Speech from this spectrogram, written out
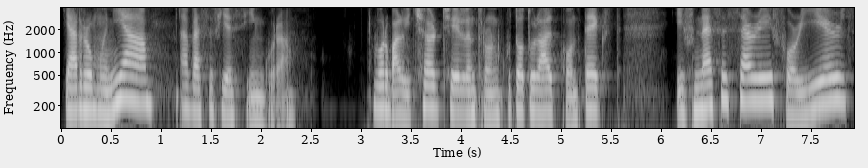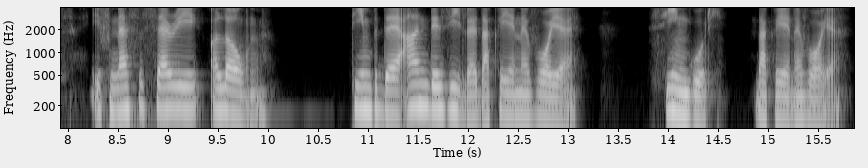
Iar România avea să fie singură. Vorba lui Churchill într-un cu totul alt context, if necessary for years, if necessary alone. Timp de ani de zile dacă e nevoie. Singuri dacă e nevoie.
